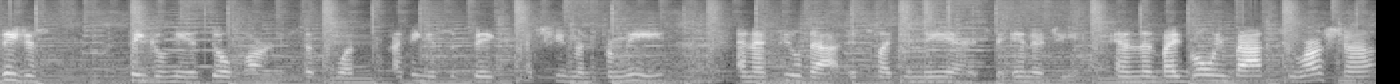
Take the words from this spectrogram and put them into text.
They just think of me as dope artist. That's what I think is a big achievement for me, and I feel that it's like in the air, it's the energy. And then by going back to Russia,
